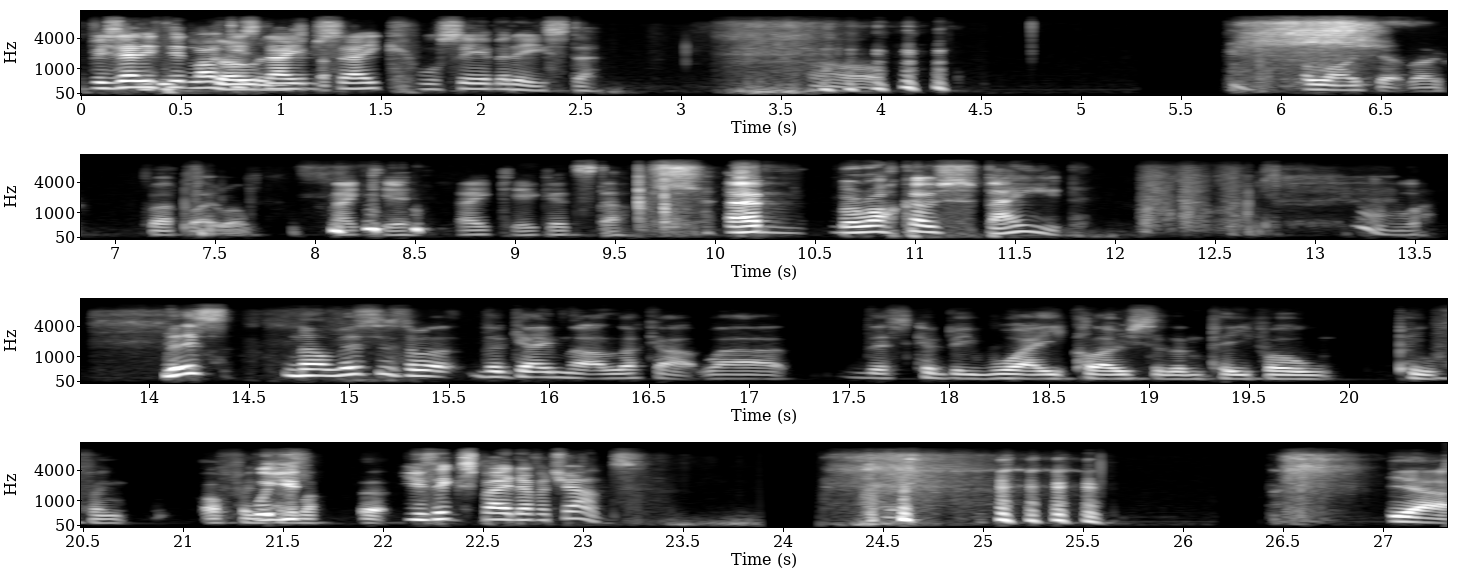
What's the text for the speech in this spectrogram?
if he's anything like his namesake, we'll see him at Easter. Oh. I like it though. Fair play, Will. Thank you, thank you, good stuff. Um, Morocco, Spain. Ooh. This now this is a, the game that I look at where this could be way closer than people people think. I think Well, you- You think Spain have a chance? Yeah,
